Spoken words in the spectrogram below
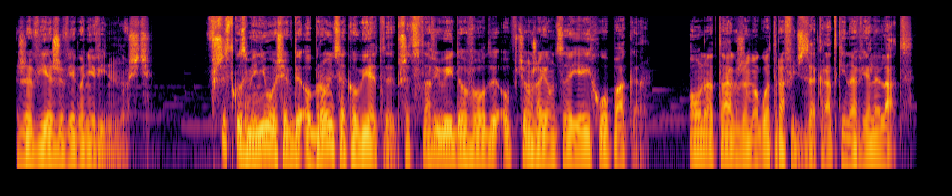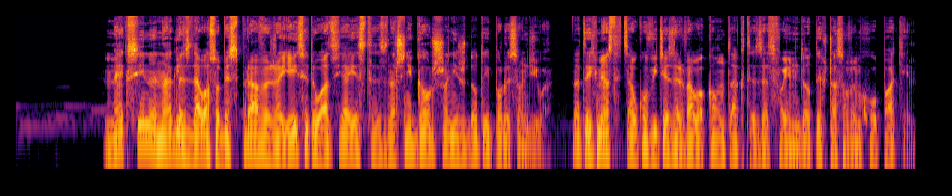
że wierzy w jego niewinność. Wszystko zmieniło się, gdy obrońca kobiety przedstawił jej dowody obciążające jej chłopaka. Ona także mogła trafić za kratki na wiele lat. Maxine nagle zdała sobie sprawę, że jej sytuacja jest znacznie gorsza niż do tej pory sądziła. Natychmiast całkowicie zerwała kontakt ze swoim dotychczasowym chłopakiem.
